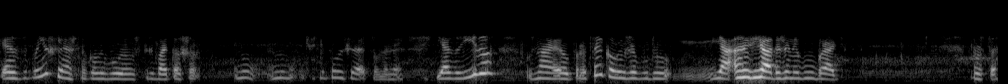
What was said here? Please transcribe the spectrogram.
Я зупинюсь, звісно, коли буду стрибати, тому що ну, ну, щось не виходить у мене. Я заїду, знаю про це, коли вже буду. Я, я навіть не буду брати. Просто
